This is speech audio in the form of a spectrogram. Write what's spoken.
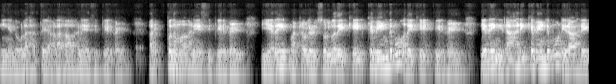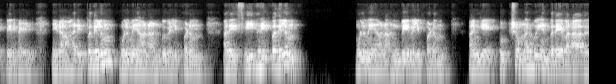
நீங்க இந்த உலகத்தை அழகாக நேசிப்பீர்கள் அற்புதமாக நேசிப்பீர்கள். எதை மற்றவர்கள் சொல்வதை கேட்க வேண்டுமோ அதை கேட்பீர்கள். எதை நிராகரிக்க வேண்டுமோ நிராகரிப்பீர்கள். நிராகரிப்பதிலும் முழுமையான அன்பு வெளிப்படும். அதை ஸ்வீகரிப்பதிலும் முழுமையான அன்பே வெளிப்படும். அங்கே குற்ற உணர்வு என்பதே வராது.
